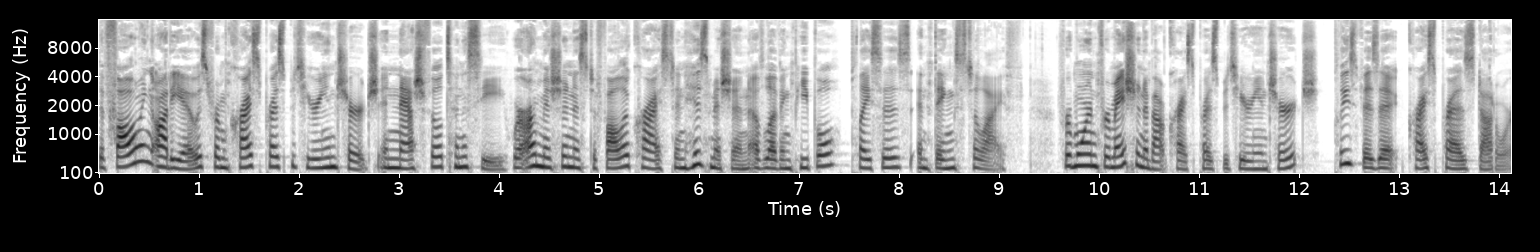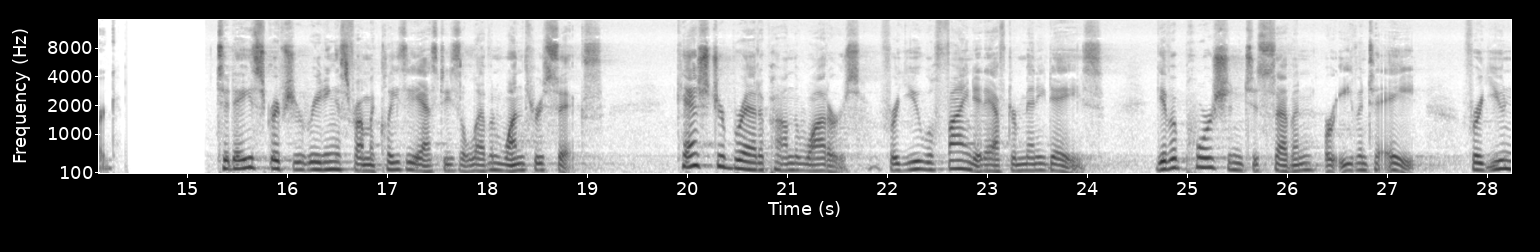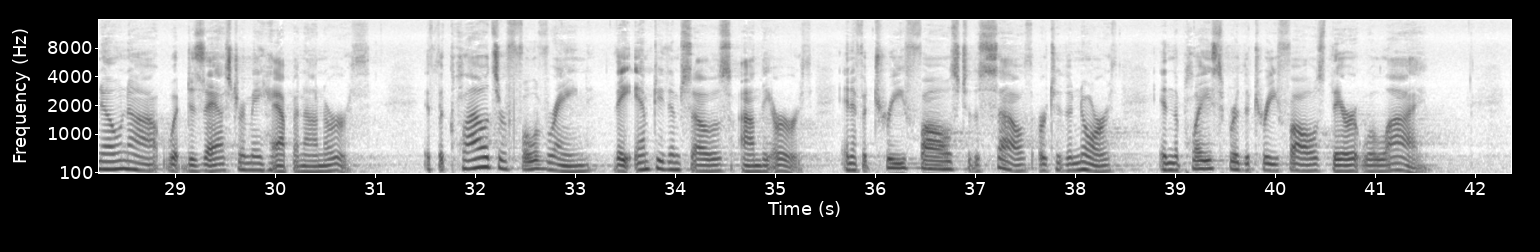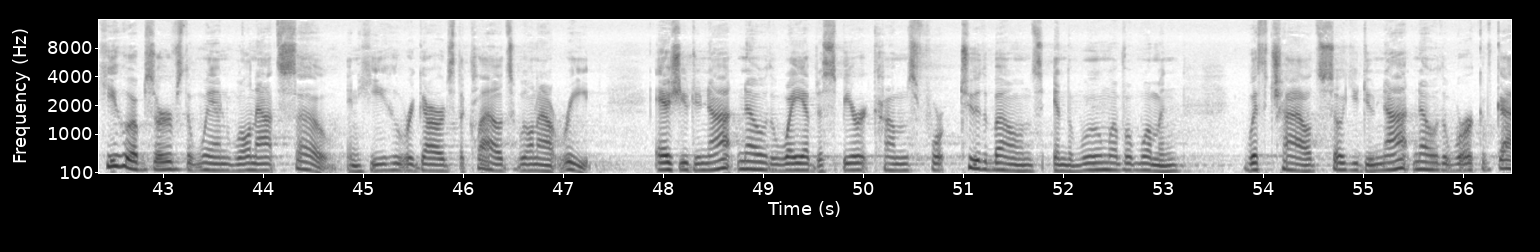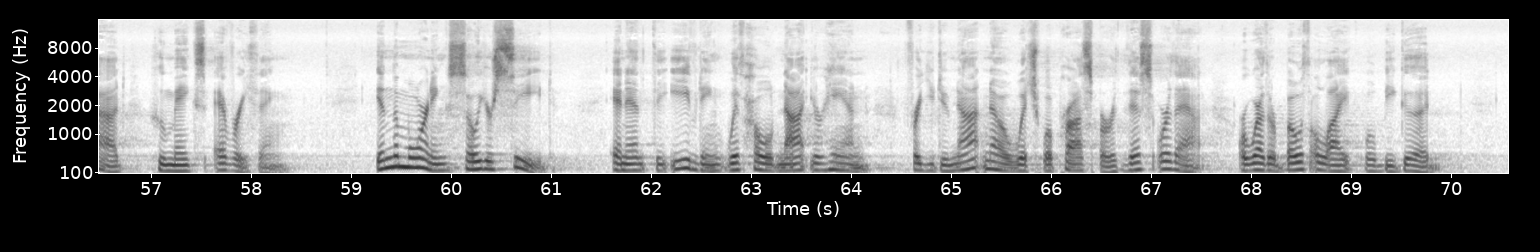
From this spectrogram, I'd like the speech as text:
The following audio is from Christ Presbyterian Church in Nashville, Tennessee, where our mission is to follow Christ in his mission of loving people, places, and things to life. For more information about Christ Presbyterian Church, please visit christpres.org. Today's scripture reading is from Ecclesiastes 11 1 through 6. Cast your bread upon the waters, for you will find it after many days. Give a portion to seven or even to eight for you know not what disaster may happen on earth. If the clouds are full of rain, they empty themselves on the earth. And if a tree falls to the south or to the north, in the place where the tree falls, there it will lie. He who observes the wind will not sow, and he who regards the clouds will not reap. As you do not know the way of the Spirit comes for, to the bones in the womb of a woman with child, so you do not know the work of God who makes everything. In the morning, sow your seed, and at the evening, withhold not your hand, for you do not know which will prosper, this or that, or whether both alike will be good.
